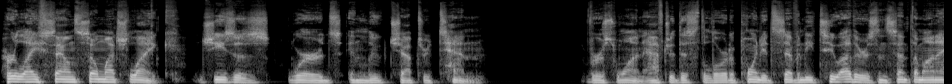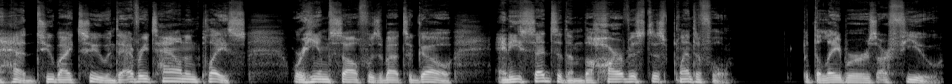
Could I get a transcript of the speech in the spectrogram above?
Her life sounds so much like Jesus' words in Luke chapter 10 Verse 1 After this, the Lord appointed seventy two others and sent them on ahead, two by two, into every town and place where he himself was about to go. And he said to them, The harvest is plentiful, but the laborers are few.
